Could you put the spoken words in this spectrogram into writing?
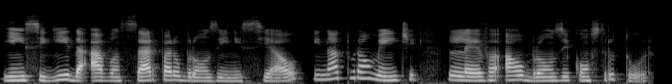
e em seguida avançar para o bronze inicial e naturalmente leva ao bronze construtor.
